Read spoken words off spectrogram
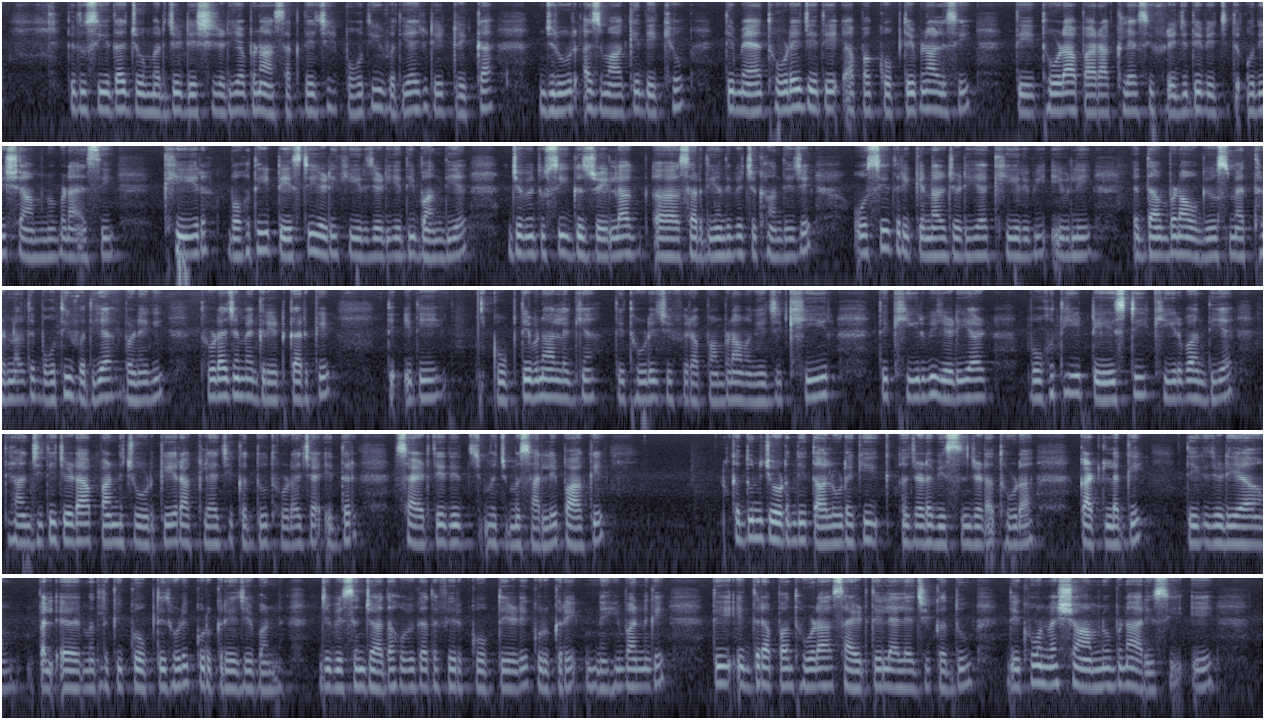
ਤੇ ਤੁਸੀਂ ਇਹਦਾ ਜੋ ਮਰਜ਼ੀ ਡਿਸ਼ ਜਿਹੜੀ ਆ ਬਣਾ ਸਕਦੇ ਜੇ। ਬਹੁਤ ਹੀ ਵਧੀਆ ਜਿਹੜੀ ਟ੍ਰਿਕ ਆ, ਜਰੂਰ ਅਜ਼ਮਾ ਕੇ ਦੇਖਿਓ। ਤੇ ਮੈਂ ਥੋੜੇ ਜਿਹੇ ਤੇ ਆਪਾਂ ਕੋਫਤੇ ਬਣਾ ਲਏ ਸੀ ਤੇ ਥੋੜਾ ਆਪਾਂ ਰੱਖ ਲਿਆ ਸੀ ਫ੍ਰਿਜ ਦੇ ਵਿੱਚ ਤੇ ਉਹਦੀ ਸ਼ਾਮ ਨੂੰ ਬਣਾਇਆ ਸੀ ਖੀਰ। ਬਹੁਤ ਹੀ ਟੇਸਟੀ ਜਿਹੜੀ ਖੀਰ ਜਿਹੜੀ ਇਹਦੀ ਬਣਦੀ ਹੈ। ਜਿਵੇਂ ਤੁਸੀਂ ਗਜਰੇਲਾ ਸਰਦੀਆਂ ਦੇ ਵਿੱਚ ਖਾਂਦੇ ਜੇ, ਉਸੇ ਤਰੀਕੇ ਨਾਲ ਜਿਹੜੀ ਆ ਖੀਰ ਵੀ ਇਵਲੀ ਇਦਾਂ ਬਣਾਓਗੇ, ਉਸ ਮੈਥਡ ਨਾਲ ਤੇ ਬਹੁਤ ਹੀ ਵਧੀਆ ਬਣੇਗੀ। ਥੋੜਾ ਜਿਹਾ ਮੈਂ ਗ੍ਰੇਟ ਕਰਕੇ ਤੇ ਇਹਦੀ ਕੋਫਤੇ ਬਣਾਉਣ ਲੱਗੀਆਂ ਅਤੇ ਥੋੜ੍ਹੇ ਜਿਹੇ ਫਿਰ ਆਪਾਂ ਬਣਾਵਾਂਗੇ ਜੀ ਖੀਰ ਅਤੇ ਖੀਰ ਵੀ ਜਿਹੜੀ ਆ ਬਹੁਤ ਹੀ ਟੇਸਟੀ ਖੀਰ ਬਣਦੀ ਹੈ ਅਤੇ ਹਾਂਜੀ ਅਤੇ ਜਿਹੜਾ ਆਪਾਂ ਨਿਚੋੜ ਕੇ ਰੱਖ ਲਿਆ ਜੀ ਕੱਦੂ ਥੋੜ੍ਹਾ ਜਿਹਾ ਇੱਧਰ ਸਾਈਡ ਤੇ ਇਹਦੇ ਵਿੱਚ ਮਸਾਲੇ ਪਾ ਕੇ ਕੱਦੂ ਨਿਚੋੜਨ ਦੀ ਤਾਂ ਲੋੜ ਹੈ ਕਿ ਜਿਹੜਾ ਵੇਸਣ ਜਿਹੜਾ ਥੋੜ੍ਹਾ ਘੱਟ ਲੱਗੇ ਅਤੇ ਜਿਹੜੇ ਆ, ਪਲ- ਮਤਲਬ ਕਿ ਕੋਫਤੇ ਥੋੜ੍ਹੇ ਕੁਰਕਰੇ ਜਿਹੇ ਬਣ, ਜੇ ਵੇਸਣ ਜ਼ਿਆਦਾ ਹੋਵੇਗਾ ਤਾਂ ਫਿਰ ਕੋਫਤੇ ਜਿਹੜੇ ਕੁਰਕਰੇ ਨਹੀਂ ਬਣਨਗੇ। ਅਤੇ ਇੱਧਰ ਆਪਾਂ ਥੋੜ੍ਹਾ ਸਾਈਡ ਤੇ ਲੈ ਲਿਆ ਜੀ ਕੱਦੂ। ਦੇਖੋ ਹੁਣ ਮੈਂ ਸ਼ਾਮ ਨੂੰ ਬਣਾ ਰਹੀ ਸੀ ਇਹ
